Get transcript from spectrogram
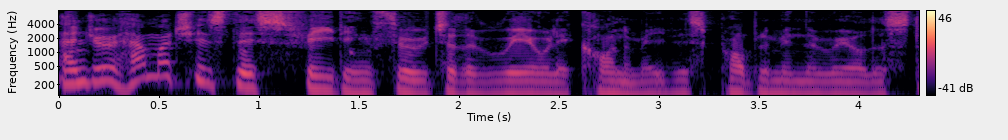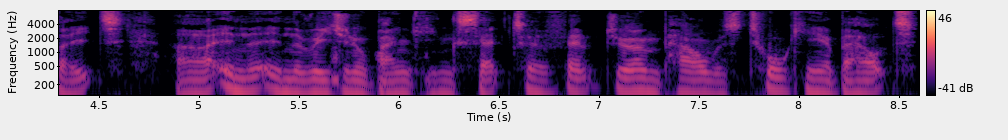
Andrew, how much is this feeding through to the real economy? This problem in the real estate, uh, in the in the regional banking sector. Jerome Powell was talking about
